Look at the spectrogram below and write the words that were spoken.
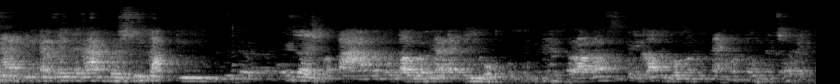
nah kita kita bersikap di kita sebentar untuk tahu bagaimana ada ibu. Kalau setrika juga mengenai untuk sore.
